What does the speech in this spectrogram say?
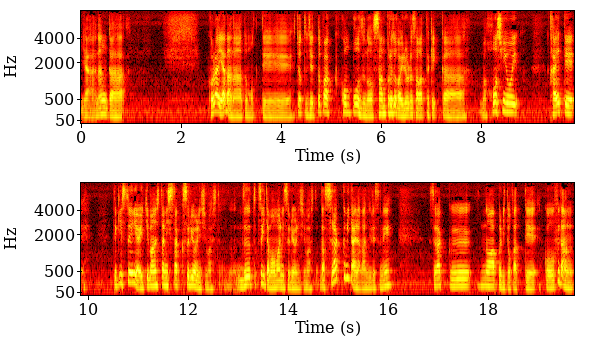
いやーなんか、これは嫌だなと思って、ちょっと Jetpack Compose のサンプルとかいろいろ触った結果、まあ、方針を変えて、 text area 一番下に stack するようにしました。ずっとついたままにするようにしました。だ Slack みたいな感じですね。 Slack のアプリとかって、こう普段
